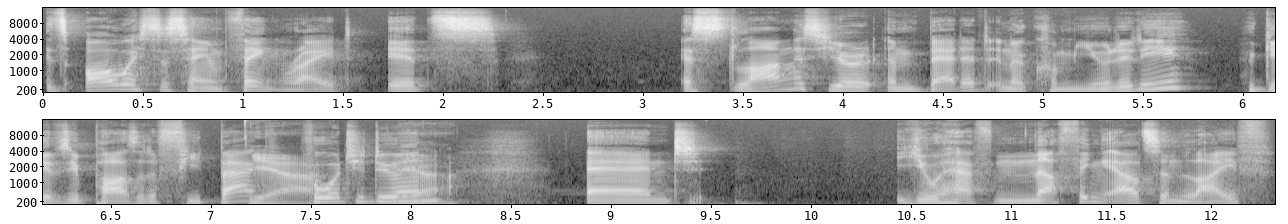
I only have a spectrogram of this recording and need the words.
it's always the same thing, right? It's as long as you're embedded in a community who gives you positive feedback Yeah. for what you're doing, Yeah. and you have nothing else in life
